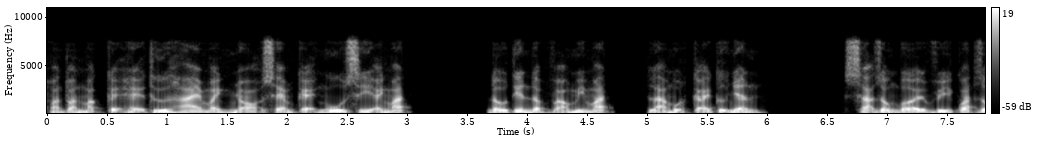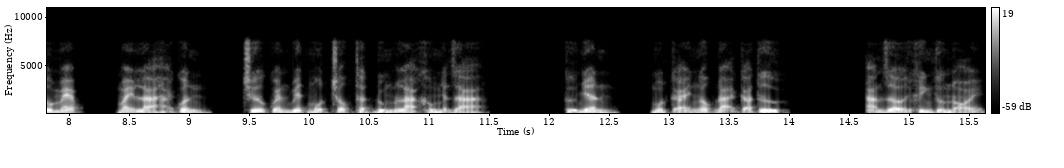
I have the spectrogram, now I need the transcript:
hoàn toàn mặc kệ hệ thứ hai mảnh nhỏ xem kẻ ngu si ánh mắt. Đầu tiên đập vào mi mắt, là một cái cự nhân. Xạ rồng bởi vì quát dâu mép, may là hải quân, chưa quen biết một chốc thật đúng là không nhận ra. Cự nhân, một cái ngốc đại cá tử. Án giờ khinh thường nói,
